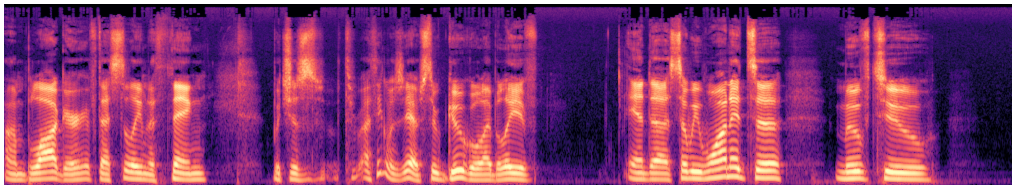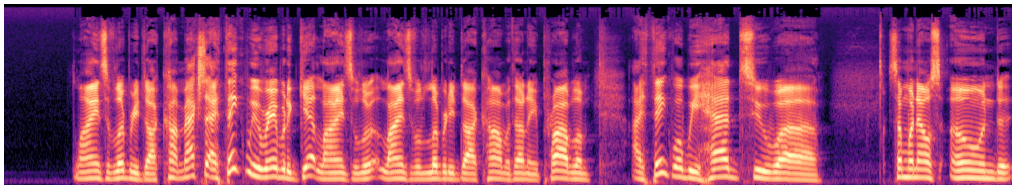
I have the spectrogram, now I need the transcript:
on Blogger, if that's still even a thing, which is I think it was yeah, it was through Google, I believe, and uh, so we wanted to move to lionsofliberty.com. Actually, I think we were able to get lions of, lionsofliberty.com without any problem. I think what we had to, uh, someone else owned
